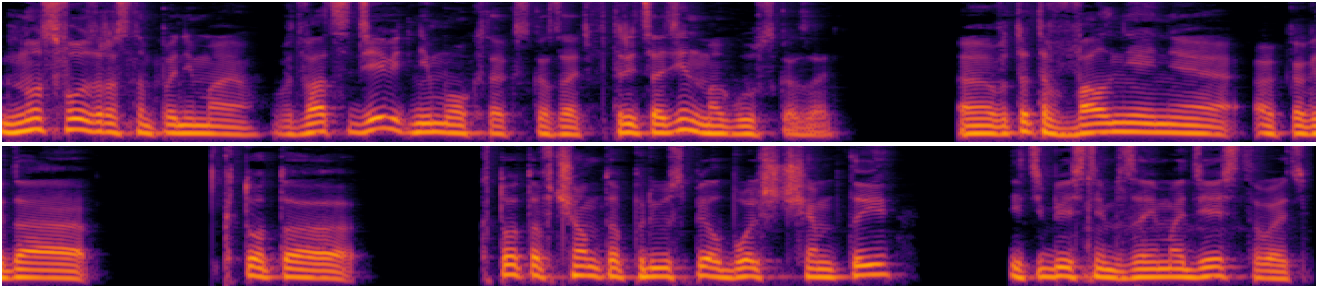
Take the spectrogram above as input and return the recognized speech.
но с возрастом понимаю. В 29 не мог так сказать, в 31 могу сказать. Э, Вот это волнение, э, когда кто-то кто-то в чем-то преуспел больше, чем ты, и тебе с ним взаимодействовать,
